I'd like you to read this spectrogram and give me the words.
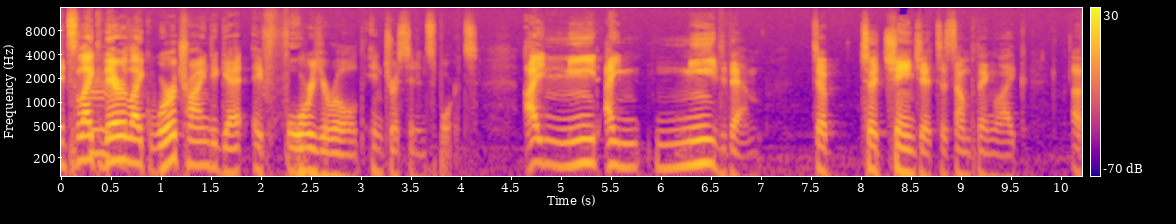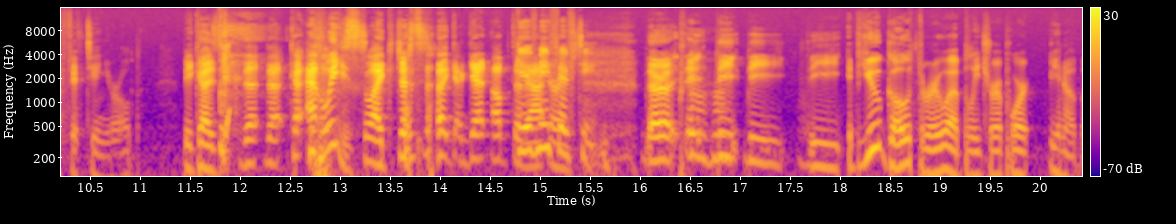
It's like they're like we're trying to get a four year old interested in sports. I need I need them to to change it to something like a fifteen year old. Because the, the at least like just like get up to Give me range. 15. There, it, the the the if you go through a Bleacher Report, you know,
